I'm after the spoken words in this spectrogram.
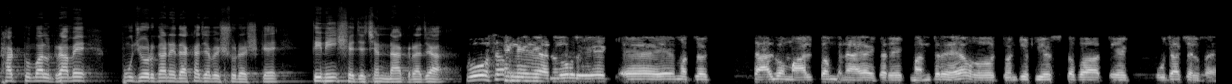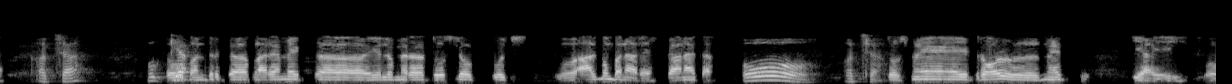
ঠাট্টুমাল গ্রামে পুজোর গানে দেখা যাবে সুরেশকে। তিনিই সেজেছেন নাগরাজা। यार वो एल्बम बनाया इधर एक मंदिर है वो ट्वेंटी ईयर्स के बाद एक पूजा चल रहा है। अच्छा। वो तो क्या मंदिर का बारे में एक, ये लोग मेरा दोस्त लोग कुछ एल्बम बना रहे हैं गाना का। ओ अच्छा। तो उसमें एक रोल में किया है यही वो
